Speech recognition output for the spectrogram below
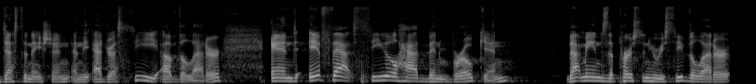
destination and the addressee of the letter. And if that seal had been broken, that means the person who received the letter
